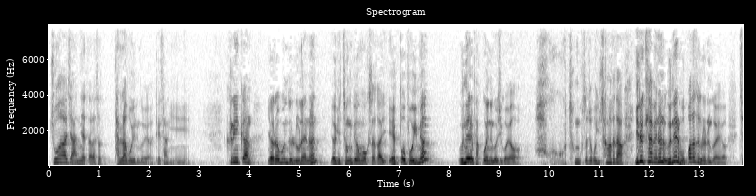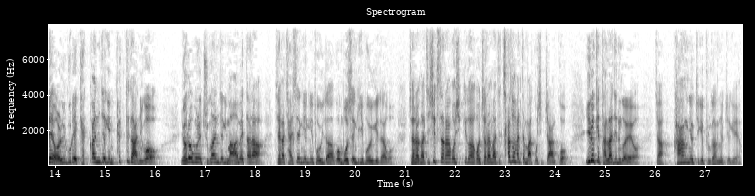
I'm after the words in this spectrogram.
좋아하지 않느냐에 따라서 달라 보이는 거예요, 대상이. 그러니까 여러분들 눈에는 여기 정대호 목사가 예뻐 보이면 은혜를 받고 있는 것이고요. 아우, 정 목사 저거 이상하다. 이렇게 하면은 은혜를 못 받아서 그러는 거예요. 제 얼굴의 객관적인 팩트가 아니고 여러분의 주관적인 마음에 따라 제가 잘생기게 보이기도 하고 못생기게 보이기도 하고 저랑 같이 식사를 하고 싶기도 하고 저랑 같이 차도 한잔 맞고 싶지 않고 이렇게 달라지는 거예요. 자, 가학력적이 불가학력적이에요.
